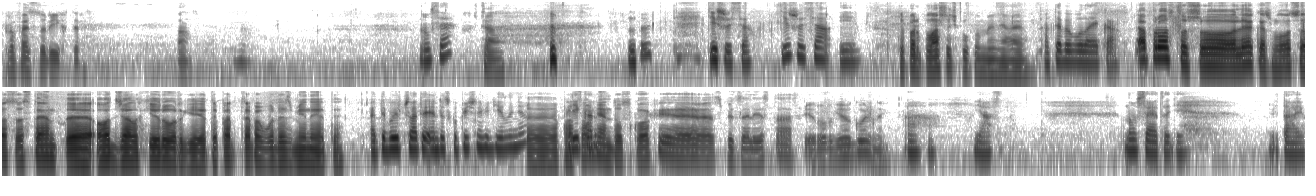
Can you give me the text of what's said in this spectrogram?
Професор Ріхтер. Ну все, Так. ну, тішуся. Тішуся і. Тепер плашечку поміняю. А в тебе була яка? А просто що лікар, молодший асистент е, відділ хірургії. Тепер треба буде змінити. А ти будеш писати ендоскопічне відділення? Е, Працівник ендоскопії е, спеціаліста з хірургії огульний. Ага, ясно. Ну все тоді. Вітаю.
